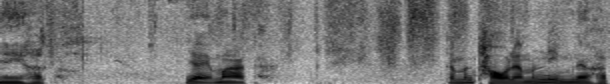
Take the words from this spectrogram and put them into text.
นี่ครับ ใหญ่มาก แต่มันเถาแล้วมันนิ่มแล้วครับ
